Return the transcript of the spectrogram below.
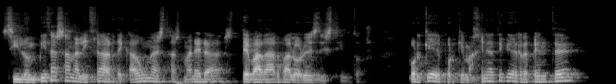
si lo empiezas a analizar de cada una de estas maneras, te va a dar valores distintos. ¿Por qué? Porque imagínate que de repente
